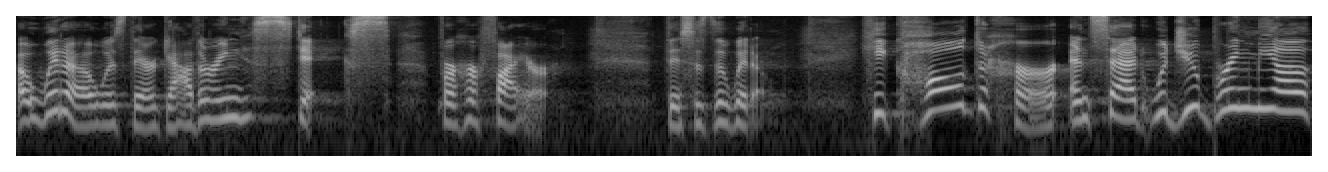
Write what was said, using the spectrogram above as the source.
a widow was there gathering sticks for her fire. This is the widow. He called to her and said, Would you bring me a,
